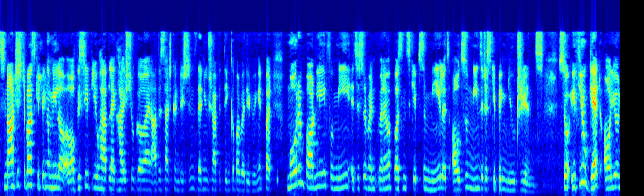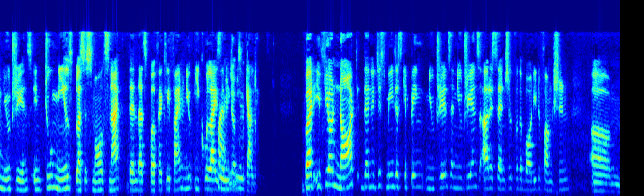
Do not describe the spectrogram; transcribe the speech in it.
It's not just about skipping a meal. Obviously, if you have like high sugar and other such conditions, then you should have to think about whether you're doing it. But more importantly, for me, it's just that when, whenever a person skips a meal, it also means it is skipping nutrients. So if you get all your nutrients in two meals plus a small snack, then that's perfectly fine, and you equalize them in terms yeah. of calories. But if you're not, then it just means you're skipping nutrients, and nutrients are essential for the body to function, um,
